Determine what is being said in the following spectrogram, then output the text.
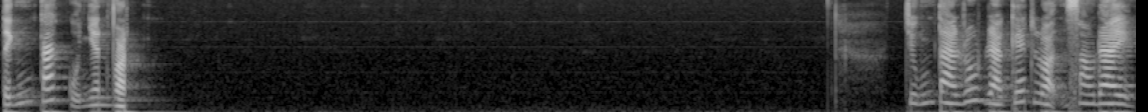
tính cách của nhân vật. Chúng ta rút ra kết luận sau đây.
